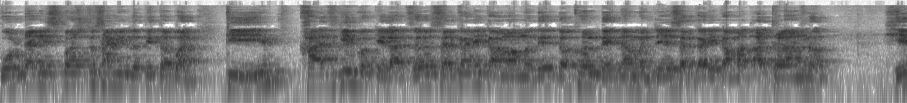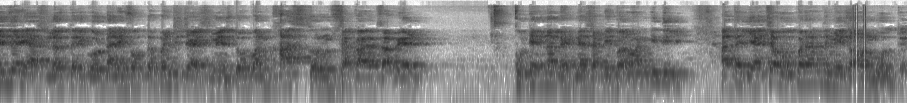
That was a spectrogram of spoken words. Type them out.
कोर्टाने स्पष्ट सांगितलं तिथं पण की खाजगी वकिलाचं सरकारी कामामध्ये दखल देणं म्हणजे सरकारी कामात अडथळा आणणं. हे जरी असलं तरी कोर्टाने फक्त पंचेचाळीस मिनिट तो पण खास करून सकाळचा वेळ कुठे न भेटण्यासाठी परवानगी दिली. आता याच्या उपरांत मी जाऊन बोलतोय.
